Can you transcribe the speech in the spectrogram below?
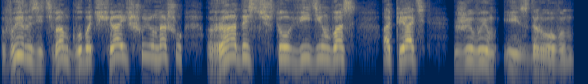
выразить вам глубочайшую нашу радость, что видим вас опять живым и здоровым.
